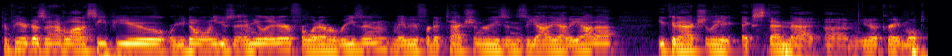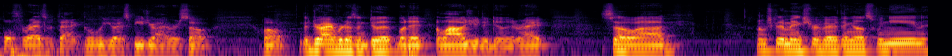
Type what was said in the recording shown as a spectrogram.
computer doesn't have a lot of CPU or you don't want to use an emulator for whatever reason, maybe for detection reasons, yada yada yada, you can actually extend that, um, you know, create multiple threads with that Google USB driver. So well, the driver doesn't do it, but it allows you to do it, right? So uh, I'm just going to make sure of everything else we need.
